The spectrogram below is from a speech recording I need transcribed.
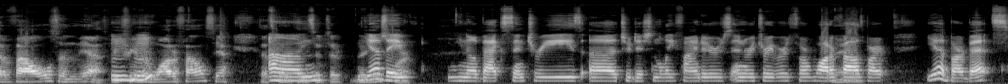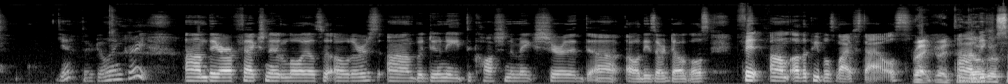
Mm-hmm. uh, fowls and yeah, retrieving waterfowls. Yeah, that's one of the things that they're, they're Um, yeah, they, for. you know, back centuries, uh, traditionally finders and retrievers for waterfowls. Bar, yeah, barbettes. Yeah, they're doing great. Um, they are affectionate, loyal to owners, um, but do need to caution to make sure that uh, oh, these are dogos fit um, other people's lifestyles. Right, right. The Um, bec- is,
